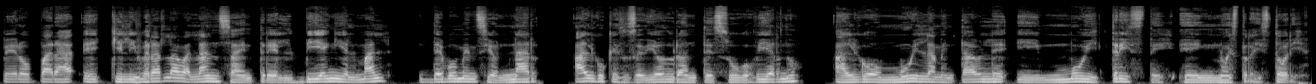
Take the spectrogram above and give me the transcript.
Pero para equilibrar la balanza entre el bien y el mal, debo mencionar algo que sucedió durante su gobierno, algo muy lamentable y muy triste en nuestra historia.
